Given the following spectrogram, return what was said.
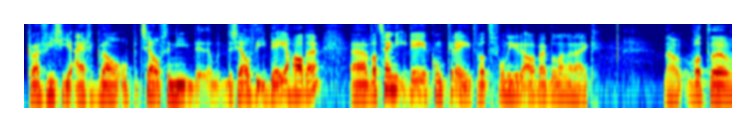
qua visie eigenlijk wel op hetzelfde, dezelfde ideeën hadden. Eh, wat zijn die ideeën concreet? Wat vonden jullie allebei belangrijk? Nou, wat, eh,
